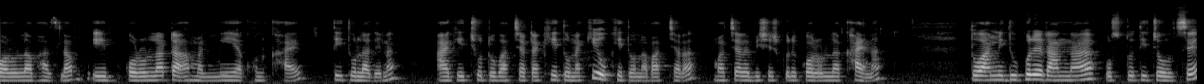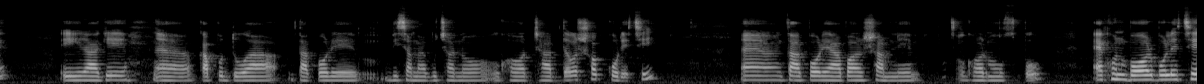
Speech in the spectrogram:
করলা ভাজলাম। এই করলাটা আমার মেয়ে এখন খায়, তিতো লাগে না। আগে ছোট বাচ্চাটা খেত না, কেউ খেত না বাচ্চারা। বাচ্চারা বিশেষ করে করলা খায় না। তো আমি দুপুরে রান্না প্রস্তুতি চলছে। এর আগে কাপড় ধোয়া, তারপরে বিছানা গুছানো, ঘর ঝাড় দেওয়া সব করেছি। তারপরে আবার সামনে ঘর মুছবো। এখন বর বলেছে,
